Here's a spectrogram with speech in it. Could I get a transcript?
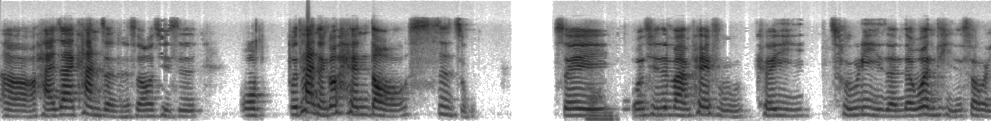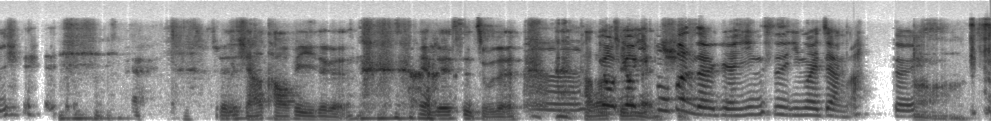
呃还在看诊的时候，其实我不太能够 handle 四组，所以我其实蛮佩服可以处理人的问题的兽医。就是想要逃避这个 面对四组的嗯逃到有有一部分的原因是因为这样啦，对，哦，是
